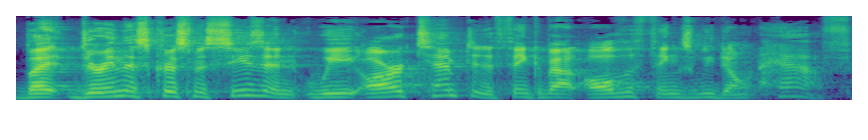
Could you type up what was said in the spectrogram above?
But during this Christmas season, we are tempted to think about all the things we don't have,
